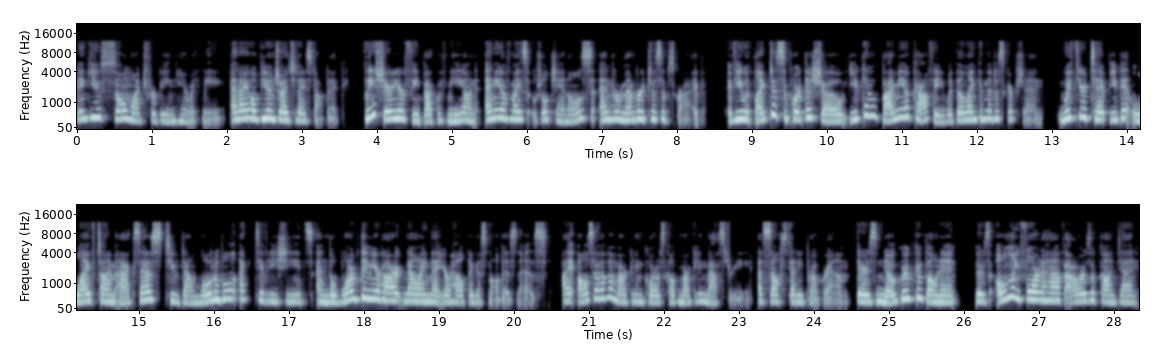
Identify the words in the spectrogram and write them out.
Thank you so much for being here with me, and I hope you enjoyed today's topic. Please share your feedback with me on any of my social channels and remember to subscribe. If you would like to support this show, you can buy me a coffee with the link in the description. With your tip, you get lifetime access to downloadable activity sheets and the warmth in your heart knowing that you're helping a small business. I also have a marketing course called Marketing Mastery, a self study program. There's no group component. There's only four and a half hours of content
